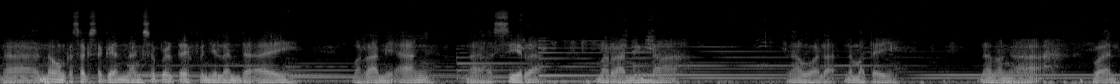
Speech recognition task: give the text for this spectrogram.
na noong kasagsagan ng Super Typhoon Yolanda ay marami ang nasira maraming na nawala, namatay na mga kuan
